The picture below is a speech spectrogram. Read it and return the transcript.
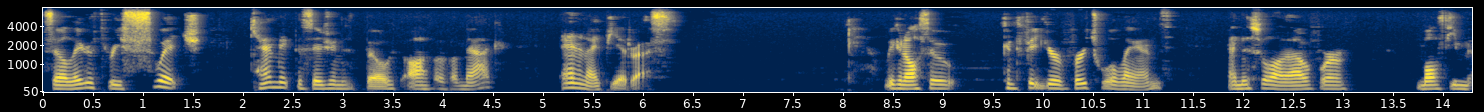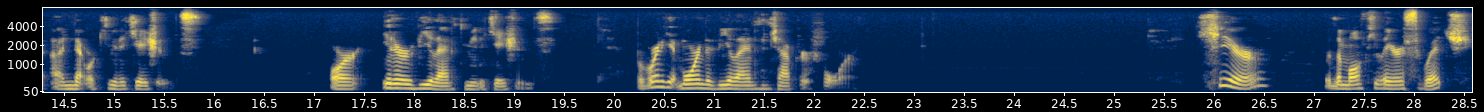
So a layer 3 switch can make decisions both off of a MAC and an IP address. We can also configure virtual LANs, and this will allow for multi-network uh, communications or inter VLAN communications. But we're going to get more into VLANs in chapter 4. Here, with a multi-layer switch,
